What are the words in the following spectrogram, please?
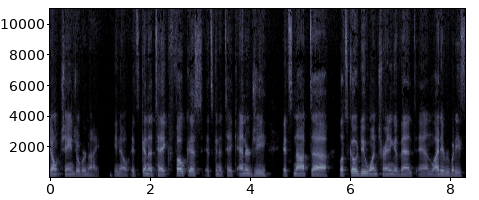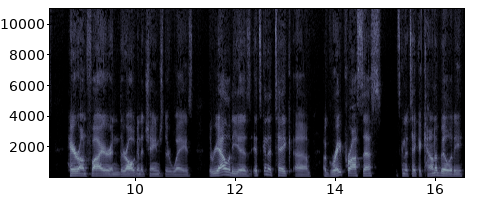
don't change overnight. You know, it's going to take focus, it's going to take energy. It's not, uh, let's go do one training event and light everybody's hair on fire and they're all going to change their ways. The reality is, it's going to take um, a great process, it's going to take accountability,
